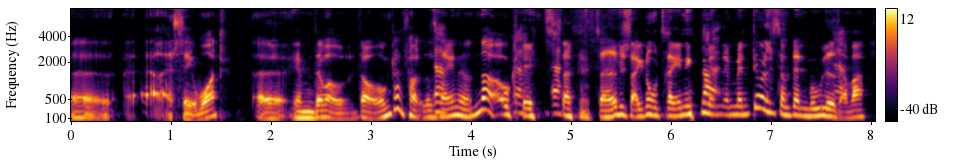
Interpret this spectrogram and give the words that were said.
Ja. Uh, I say, what? Øh, jamen, der var jo der var ungdomshold, der ja. trænede. Nå, okay, ja, ja. Så, så havde vi så ikke nogen træning, men, men det var ligesom den mulighed, ja. der var.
